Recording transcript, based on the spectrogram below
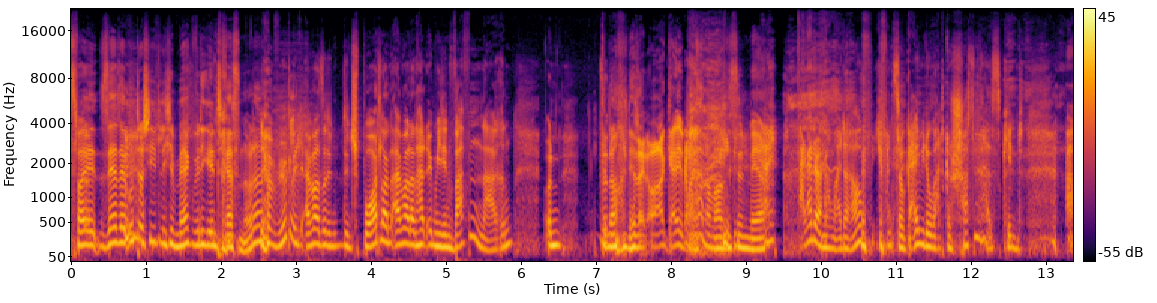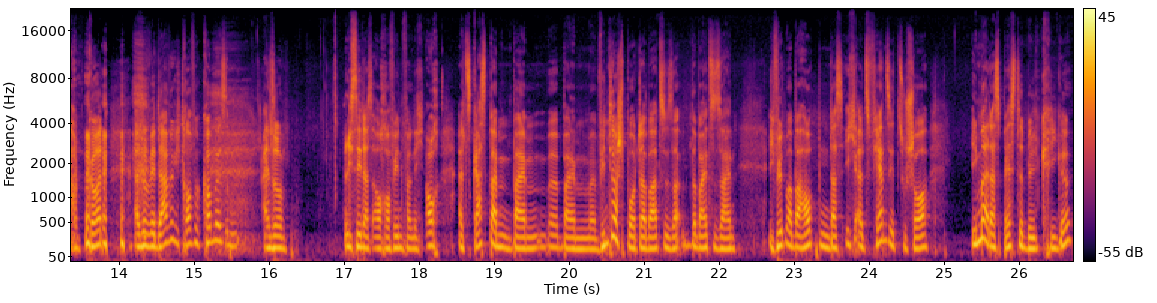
zwei sehr, sehr unterschiedliche, merkwürdige Interessen, oder? Ja, wirklich. Einmal so den, den Sportler und einmal dann halt irgendwie den Waffennarren. Und Genau, und der sagt, oh geil, baller noch mal ein bisschen mehr. Baller doch nochmal drauf. Ich fand's so geil, wie du gerade geschossen hast, Kind. Oh Gott. Also, wer da wirklich drauf gekommen ist, und, also. Ich sehe das auch auf jeden Fall nicht. Auch als Gast beim, beim, äh, beim Wintersport dabei zu, dabei zu sein. Ich würde mal behaupten, dass ich als Fernsehzuschauer immer das beste Bild kriege.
